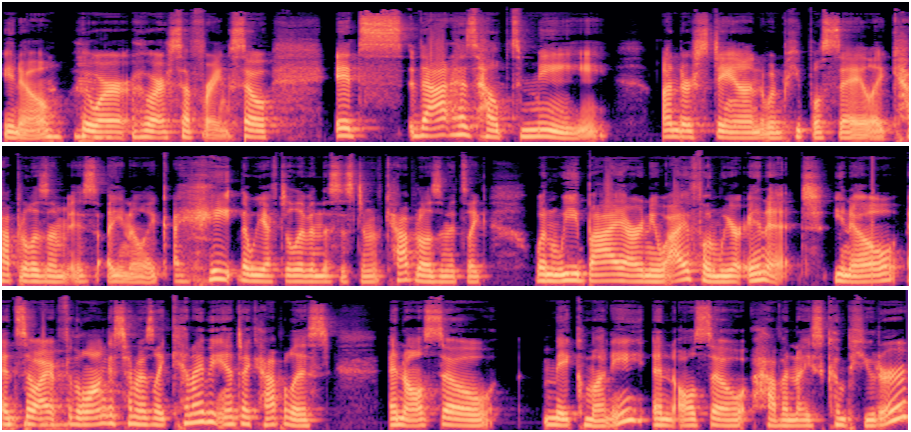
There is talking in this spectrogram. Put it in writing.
you know mm-hmm. who are who are suffering so it's that has helped me understand when people say like capitalism is you know like i hate that we have to live in the system of capitalism it's like when we buy our new iphone we are in it you know and so i mm-hmm. for the longest time i was like can i be anti-capitalist and also make money and also have a nice computer.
